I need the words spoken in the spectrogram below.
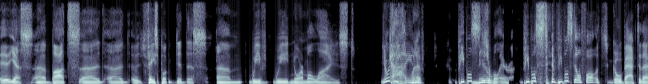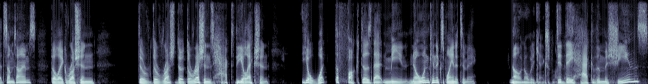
uh, yes, uh, bots. Uh, uh, uh, Facebook did this. Um, we've we normalized. You know what I'm God, saying? what a people still, miserable era. people st- people still fall go back to that sometimes. The like Russian, the the Rush the, the Russians hacked the election. Yo, what the fuck does that mean? No one can explain it to me. No, nobody can explain. Did it. they hack the machines?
